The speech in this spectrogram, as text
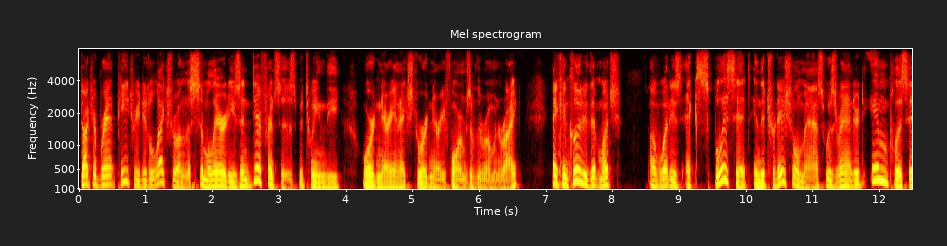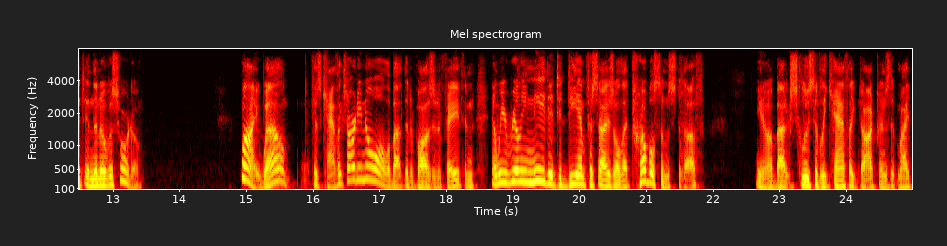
Dr. Brant Pitre did a lecture on the similarities and differences between the ordinary and extraordinary forms of the Roman Rite and concluded that much of what is explicit in the traditional Mass was rendered implicit in the Novus Ordo. Why? Well, because Catholics already know all about the deposit of faith, and and we really needed to de-emphasize all that troublesome stuff, you know, about exclusively Catholic doctrines that might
